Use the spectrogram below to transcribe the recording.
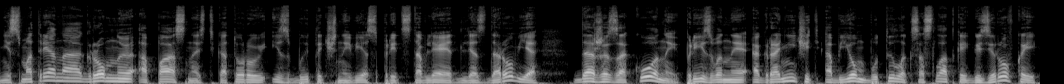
Несмотря на огромную опасность, которую избыточный вес представляет для здоровья, даже законы, призванные ограничить объем бутылок со сладкой газировкой,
